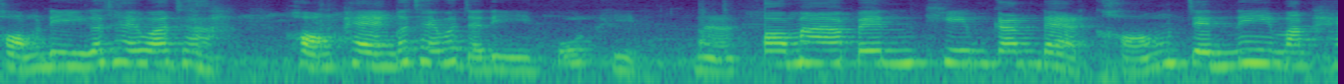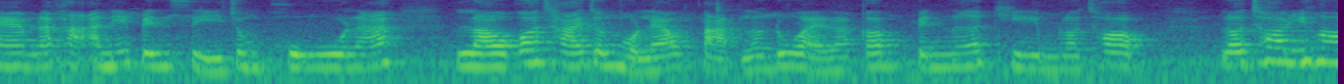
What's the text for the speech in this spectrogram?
ของดีก็ใช่ว่าจะของแพงก็ใช่ว่าจะดีพูดผิด นะต่อมาเป็นครีมกันแดดของเจนนี่มั h แฮมนะคะ อันนี้เป็นสีชมพูนะ เราก็ใช้จนหมดแล้วตัดแล้วด้วย แล้วก็เป็นเนื้อครีมเราชอบเราชอบยี่ห้อ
